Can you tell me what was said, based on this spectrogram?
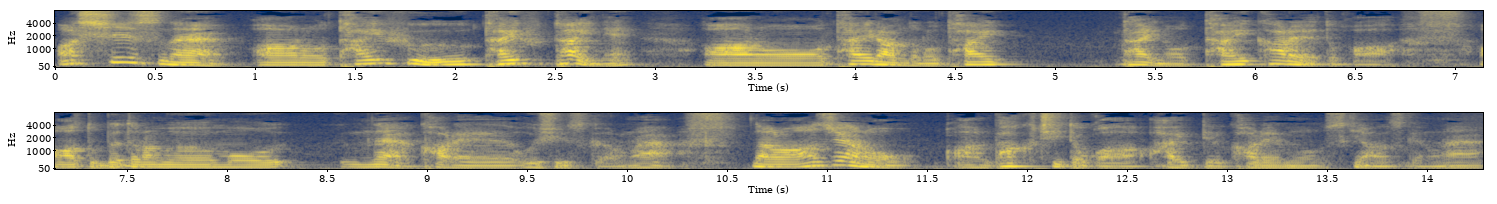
足ですね。あの台風台風タイね。あのタイランドのタイタイのタイカレーとかあとベトナムもねカレー美味しいですけどね。あのアジアのあのパクチーとか入ってるカレーも好きなんですけどね。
